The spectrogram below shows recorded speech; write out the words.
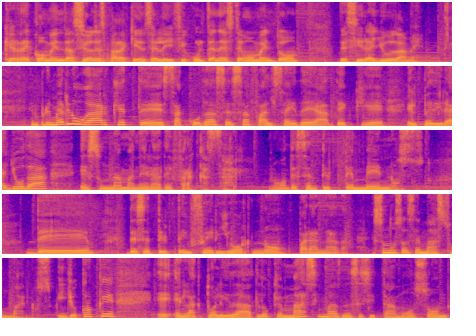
¿Qué recomendaciones para quien se le dificulta en este momento decir ayúdame? En primer lugar, que te sacudas esa falsa idea de que el pedir ayuda es una manera de fracasar, ¿no? De sentirte menos, de, de sentirte inferior, no, para nada. Eso nos hace más humanos. Y yo creo que eh, en la actualidad lo que más y más necesitamos son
